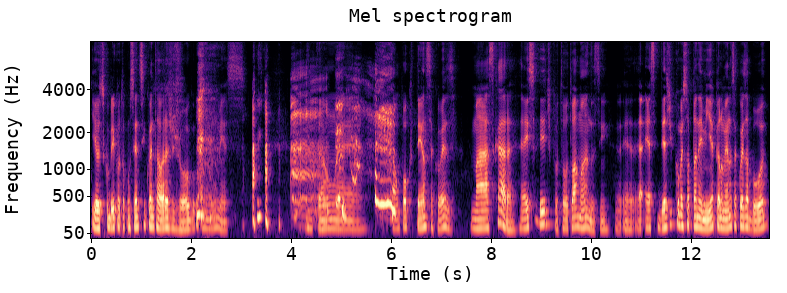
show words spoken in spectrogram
E eu descobri que eu tô com 150 horas de jogo em um mês. então, é tá um pouco tensa a coisa. Mas, cara, é isso aí, tipo, tô, tô amando, assim. É, é, é, desde que começou a pandemia, pelo menos a coisa boa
